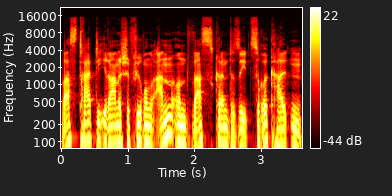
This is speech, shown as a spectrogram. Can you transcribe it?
Was treibt die iranische Führung an und was könnte sie zurückhalten?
